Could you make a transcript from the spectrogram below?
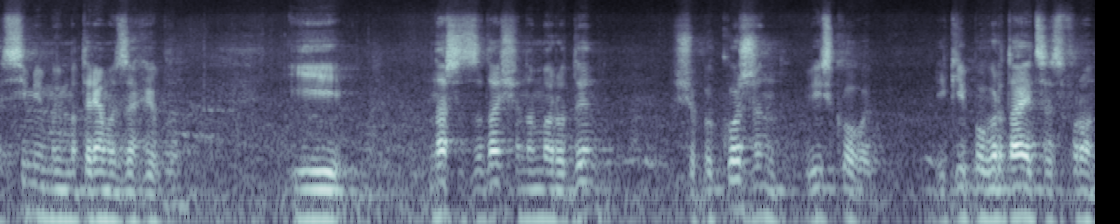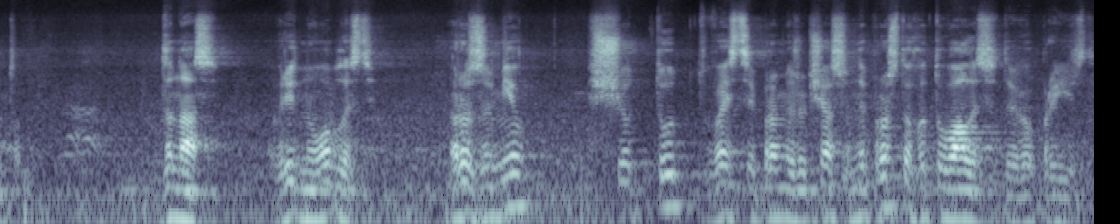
сім'ями і матерями загиблих. І наша задача номер один, щоб кожен військовий, який повертається з фронту до нас в рідну область, розумів, що тут весь цей проміжок часу не просто готувалися до його приїзду,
